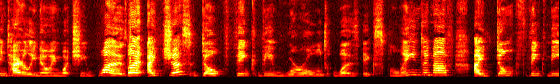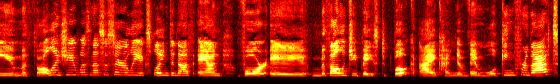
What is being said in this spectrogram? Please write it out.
entirely knowing what she was, but I just don't think the world was explained enough. I don't think the mythology was necessarily explained enough, and for a mythology based book, I kind of am looking for that.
